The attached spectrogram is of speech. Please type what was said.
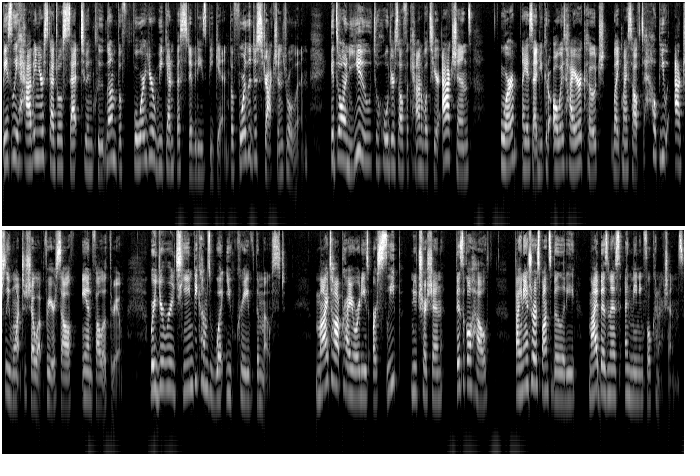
basically having your schedule set to include them before your weekend festivities begin, before the distractions roll in. It's on you to hold yourself accountable to your actions. Or, like I said, you could always hire a coach like myself to help you actually want to show up for yourself and follow through, where your routine becomes what you crave the most. My top priorities are sleep, nutrition, physical health, financial responsibility, my business, and meaningful connections.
